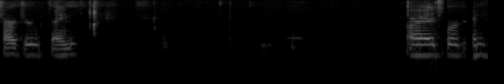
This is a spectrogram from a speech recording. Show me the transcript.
charger thing. Alright, it's working.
